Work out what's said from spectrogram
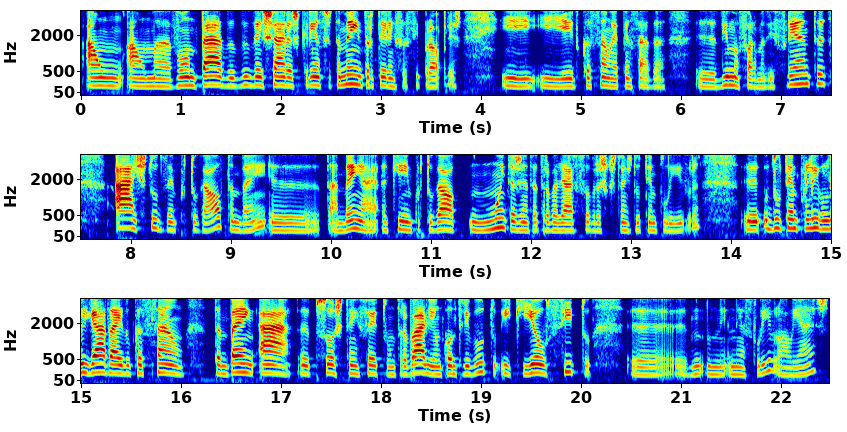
há, um, há uma vontade de deixar as crianças também entreterem-se a si próprias e, e, a educação é pensada uh, de uma forma diferente. Há estudos em Portugal também, uh, também há aqui em Portugal muita gente a trabalhar sobre as questões do tempo livre. Uh, do tempo livre ligado à educação também há pessoas que têm feito um trabalho, um contributo e que eu cito nesse livro, aliás,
